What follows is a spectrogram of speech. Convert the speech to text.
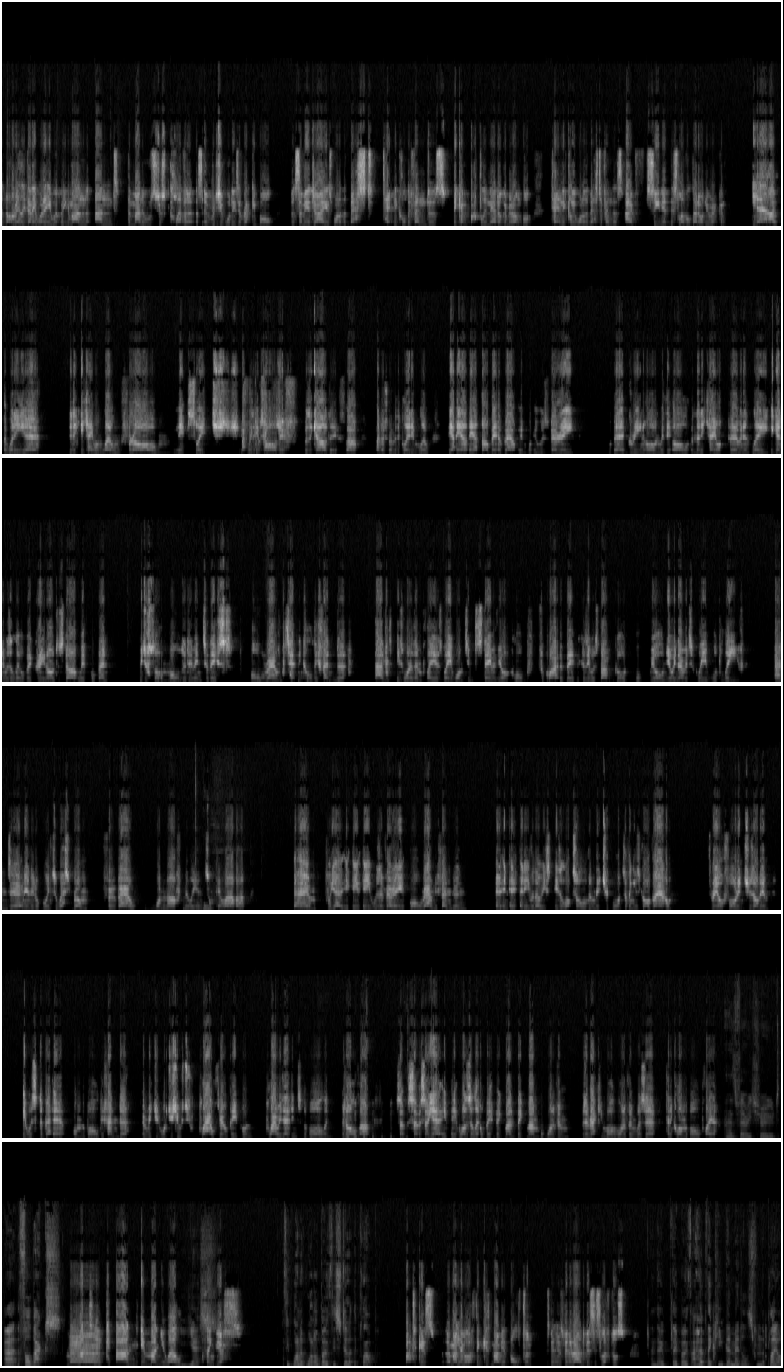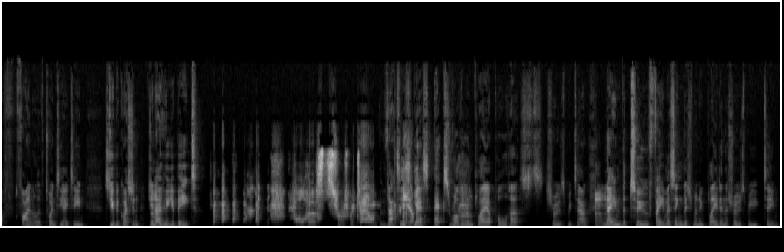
not really, Danny. It were, it were big man and the man who was just clever. Uh, Richard Wood is a wrecking ball, but Semi Ajayi is one of the best technical defenders. He can battle in there, don't get me wrong, but technically one of the best defenders I've seen at this level. Danny, what do you reckon? Yeah, I, when he uh, did he, he came on loan from Ipswich. I think it was Cardiff. Was it Cardiff? Oh, I just remember they played in blue. Yeah, he had, he had that bit about him, but it was very uh, greenhorn with it all. And then he came up permanently. Again, he was a little bit greenhorn to start with, but then we just sort of moulded him into this all-round technical defender. And he's one of them players where you want him to stay with your club for quite a bit because he was that good. But we all knew inevitably he would leave, and uh, and he ended up going to West Brom for about one and a half million, something like that. Um, but yeah, he, he- was a very all-round defender, and and, and, and even though he's he's a lot taller than Richard Woods, I think he's got about three or four inches on him. He was the better on-the-ball defender, and Richard Wood just used to plough through people and plough his head into the ball and, and all that. so, so so yeah, it, it was a little bit big man, big man, but one of them was a wrecking ball, one of them was a technical on-the-ball player. That's very shrewd. Uh, the fullbacks, Mattock and Emmanuel. yes. I think. Yes. I think one of one or both is still at the club. Mattock is. Emmanuel, I think, is might be at Bolton. He's been, he's been around a bit since he left us. And they they both. I hope they keep their medals from the playoff final of 2018. Stupid question. Do you know who you beat? Paul Hurst, Shrewsbury Town. That is yes, ex Rotherham player Paul Hurst's Shrewsbury Town. Name the two famous Englishmen who played in the Shrewsbury team.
